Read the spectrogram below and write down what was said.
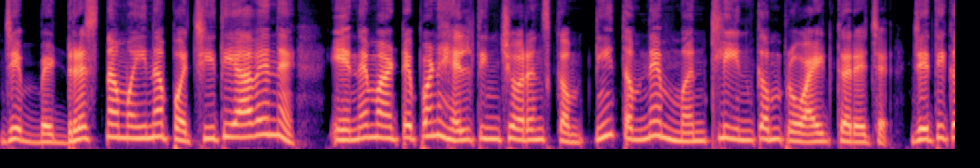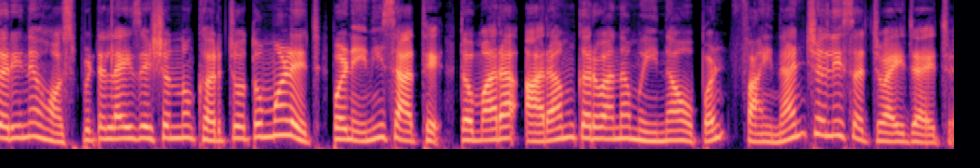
જે બેડરેસ્ટના મહિના પછીથી આવે ને, એને માટે પણ હેલ્થ ઇન્સ્યોરન્સ કંપની તમને મંથલી ઇન્કમ પ્રોવાઈડ કરે છે. જેથી કરીને હોસ્પિટલાઇઝેશનનો ખર્ચો તો મળે જ, પણ એની સાથે તમારા આરામ કરવાના મહિનાઓ પણ ફાઇનાન્શિયલી સચવાઈ જાય છે.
